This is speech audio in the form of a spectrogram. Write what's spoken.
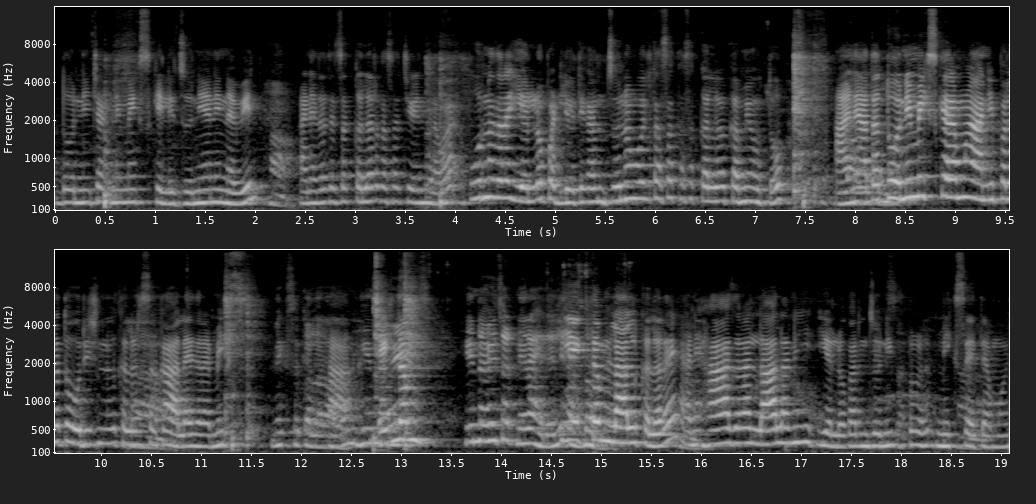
दोन्ही चटणी मिक्स केली जुनी आणि नवीन. आणि आता त्याचा कलर कसा चेंज झाला पूर्ण जरा येल्लो पडली होती कारण जुनं होईल तसा कसा कलर कमी होतो. आणि आता दोन्ही मिक्स केल्यामुळे आणि परत ओरिजिनल कलर सारखा आलाय जरा मिक्स मिक्स कलर हा. एकदम- ही नवी चटणी राहिलेली एकदम लाल कलर आहे. आणि हा. जरा लाल आणि येलो कारण जुनी मिक्स आहे त्यामुळे.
